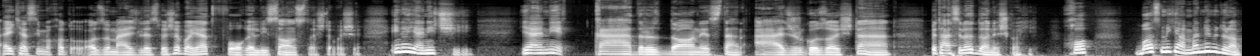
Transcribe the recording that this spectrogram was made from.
اگه کسی می‌خواد عضو مجلس بشه باید فوق لیسانس داشته باشه. اینا یعنی چی؟ یعنی قدر دانستن اجر گذاشتن به تحصیلات دانشگاهی. خب باز میگم من نمی‌دونم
